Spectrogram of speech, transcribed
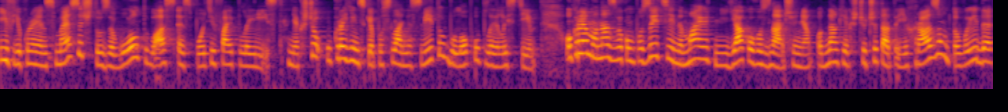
«If Ukraine's message to the world was a Spotify playlist», якщо українське послання світу було б у плейлисті. Окремо назви композицій не мають ніякого значення. Однак, якщо читати їх разом, то вийде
